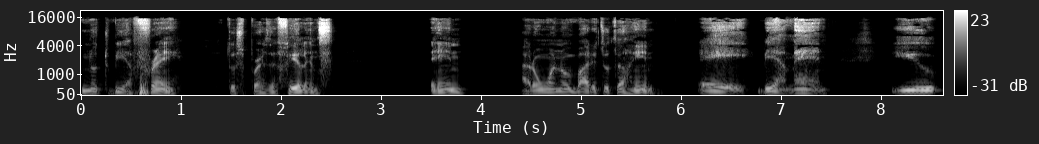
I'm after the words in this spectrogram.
not to be afraid to express the feelings. And I don't want nobody to tell him, hey, be a man. You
